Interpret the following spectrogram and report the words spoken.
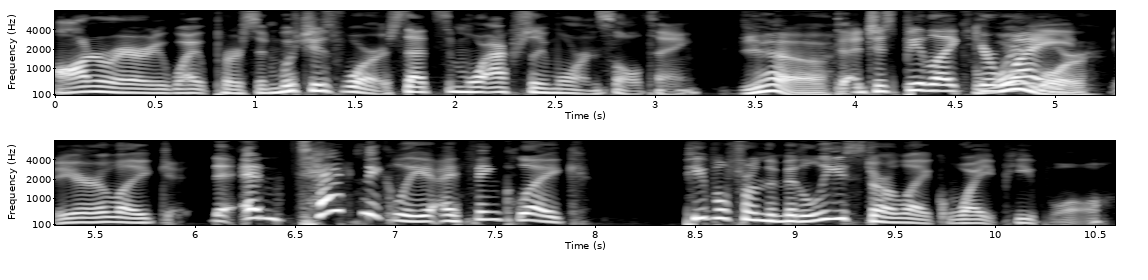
honorary white person, which is worse. That's more actually more insulting. Yeah. Just be like It's you're white. more. You're like, and technically, I think like people from the Middle East are like white people,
